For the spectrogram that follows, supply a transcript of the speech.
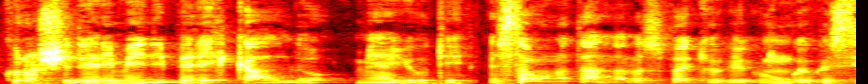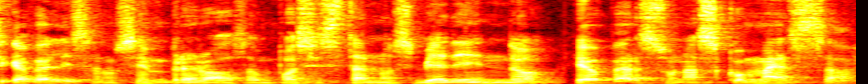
conosce dei rimedi per il caldo mi aiuti. E stavo notando allo specchio che comunque questi capelli sono sempre rosa Un po' si stanno sbiadendo E ho perso una scommessa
